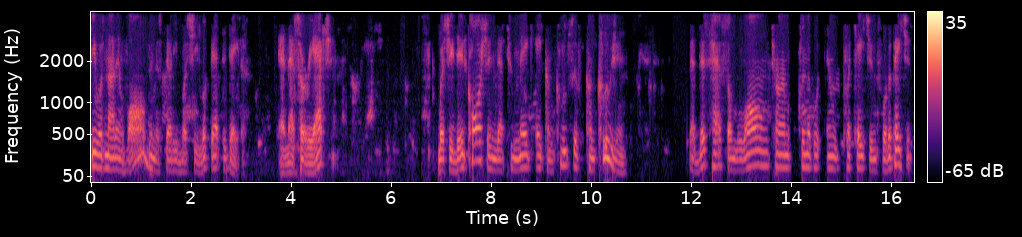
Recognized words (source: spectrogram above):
She was not involved in the study, but she looked at the data, and that's her reaction. But she did caution that to make a conclusive conclusion that this has some long-term clinical implications for the patients.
